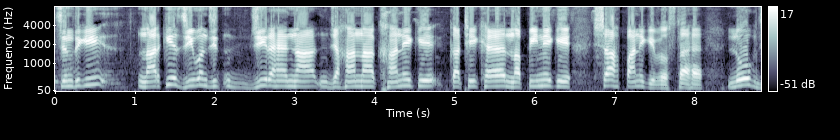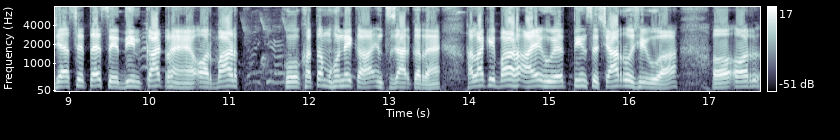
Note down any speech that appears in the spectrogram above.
ज़िंदगी नारकीय जीवन जी, जी रहे हैं ना जहाँ ना खाने के का ठीक है ना पीने के साफ़ पानी की व्यवस्था है। लोग जैसे तैसे दिन काट रहे हैं और बाढ़ को ख़त्म होने का इंतज़ार कर रहे हैं। हालाँकि बाढ़ आए हुए तीन से चार रोज़ ही हुआ और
